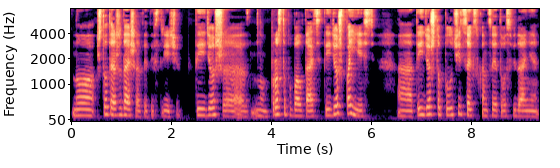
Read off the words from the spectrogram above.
Но что ты ожидаешь от этой встречи? Ты идешь э, ну, просто поболтать, ты идешь поесть, ты идешь, чтобы получить секс в конце этого свидания.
